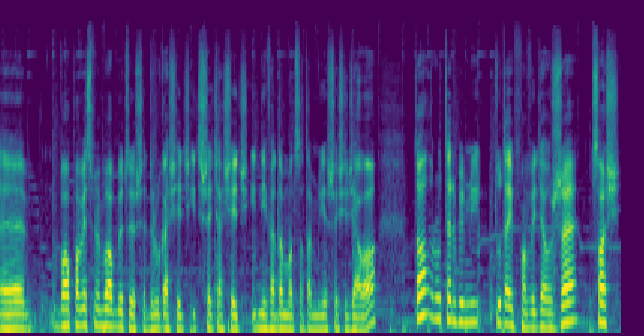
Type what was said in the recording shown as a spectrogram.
yy, bo powiedzmy byłaby tu jeszcze druga sieć i trzecia sieć i nie wiadomo co tam jeszcze się działo, to router by mi tutaj powiedział, że coś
